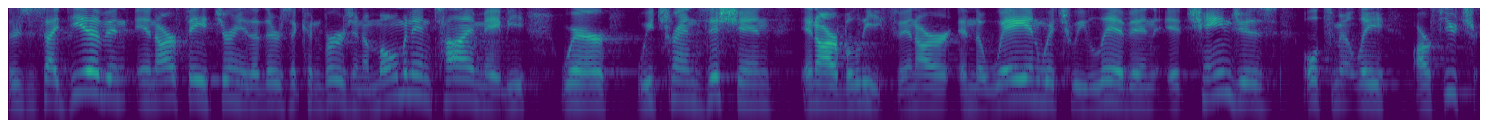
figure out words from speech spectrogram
There's this idea of in, in our faith journey that there's a conversion, a moment in time maybe where we transition in our belief, in, our, in the way in which we live, and it changes ultimately our future.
